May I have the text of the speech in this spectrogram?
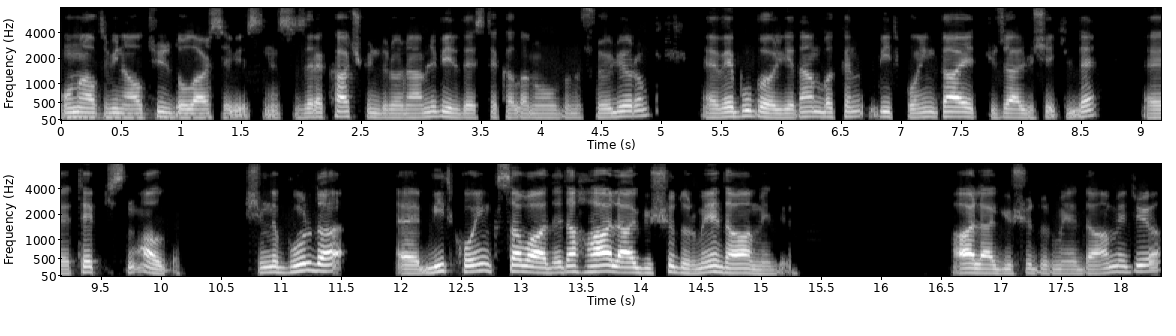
16.600 dolar seviyesinin sizlere kaç gündür önemli bir destek alanı olduğunu söylüyorum. E, ve bu bölgeden bakın Bitcoin gayet güzel bir şekilde e, tepkisini aldı. Şimdi burada e, Bitcoin kısa vadede hala güçlü durmaya devam ediyor. Hala güçlü durmaya devam ediyor.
